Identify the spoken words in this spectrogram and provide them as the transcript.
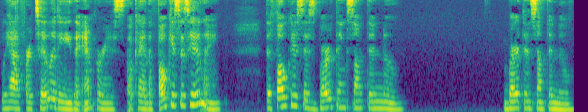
We have fertility, the empress. Okay, the focus is healing. The focus is birthing something new. Birthing something new.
